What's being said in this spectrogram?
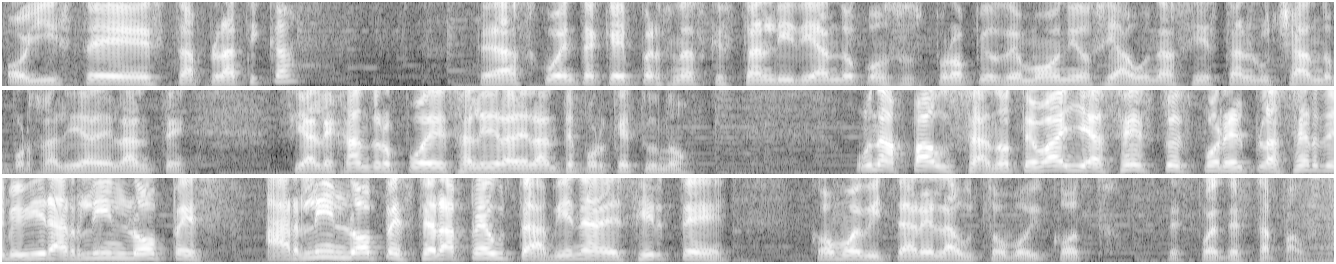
¿Oíste esta plática? Te das cuenta que hay personas que están lidiando con sus propios demonios y aún así están luchando por salir adelante. Si Alejandro puede salir adelante, ¿por qué tú no? Una pausa, no te vayas. Esto es por el placer de vivir. Arlín López. Arlín López, terapeuta, viene a decirte cómo evitar el autoboicot después de esta pausa.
